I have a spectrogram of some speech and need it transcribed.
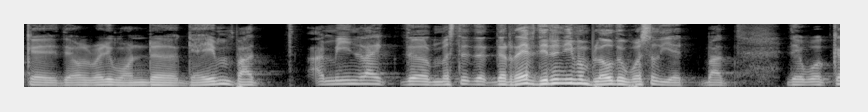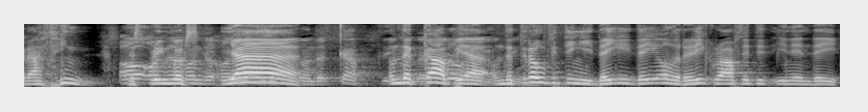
okay they already won the game, but I mean like the Mister the, the ref didn't even blow the whistle yet, but they were crafting the Springboks. yeah, on the, cup, on the cup, yeah, on the trophy thingy. They they already crafted it in and they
